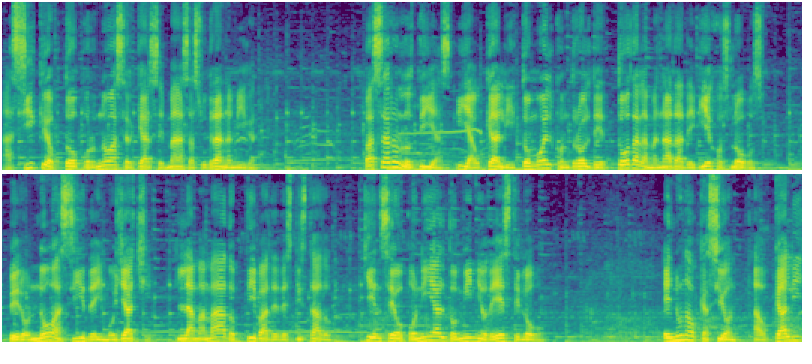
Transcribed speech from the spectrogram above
Así que optó por no acercarse más a su gran amiga. Pasaron los días y Aukali tomó el control de toda la manada de viejos lobos, pero no así de Imoyachi, la mamá adoptiva de Despistado, quien se oponía al dominio de este lobo. En una ocasión, Aukali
